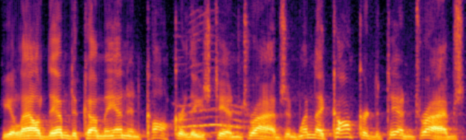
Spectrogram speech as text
He allowed them to come in and conquer these 10 tribes. And when they conquered the 10 tribes,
